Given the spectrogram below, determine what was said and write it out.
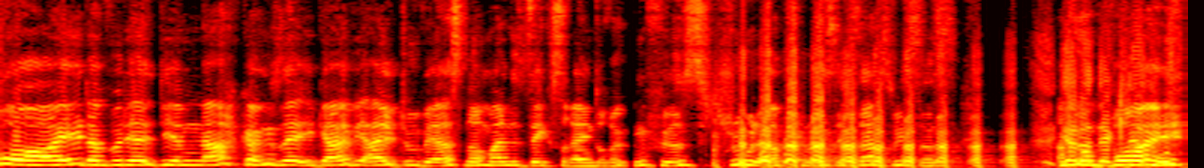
Boy, da würde er dir im Nachgang, sehr, egal wie alt du wärst, nochmal eine 6 reindrücken fürs Schulabschluss. Ich sag's, wie es ist. ja, Aber dann erklär,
